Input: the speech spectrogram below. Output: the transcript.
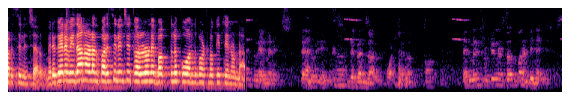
పరిశీలించారు. మెరుగైన విధానాలను పరిశీలించి త్వరలోనే భక్తులకు అందుబాటులోకి తేనున్నారు. 10 minutes, 10 to 15 minutes, depends on what they allow. 10 minutes, 15 minutes తర్వాత మనం డినై చేసేస్తాం.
